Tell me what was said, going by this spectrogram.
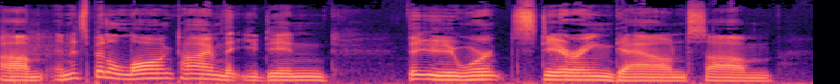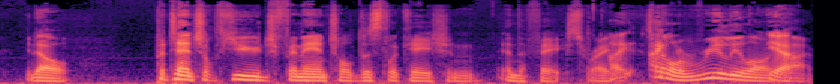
um, and it's been a long time that you didn't that you weren't staring down some you know potential huge financial dislocation in the face. Right? I- it's been I- a really long yeah. time.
